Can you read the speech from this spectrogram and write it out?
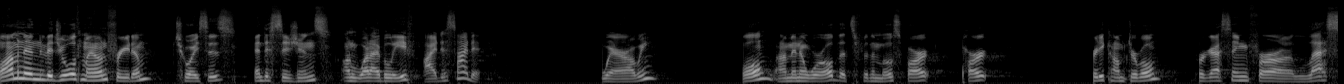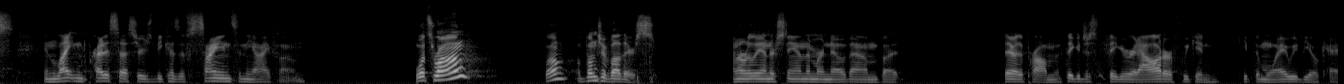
Well, I'm an individual with my own freedom, choices, and decisions on what I believe. I decide it. Where are we? Well, I'm in a world that's for the most part, part pretty comfortable, progressing for our less enlightened predecessors because of science and the iPhone. What's wrong? Well, a bunch of others. I don't really understand them or know them, but they're the problem. If they could just figure it out or if we can keep them away, we'd be okay.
